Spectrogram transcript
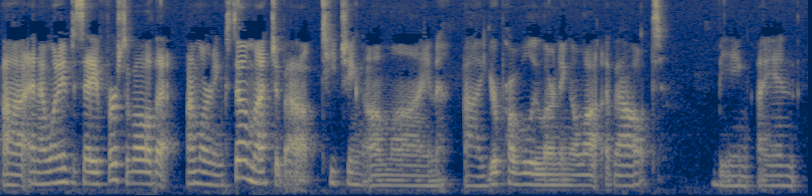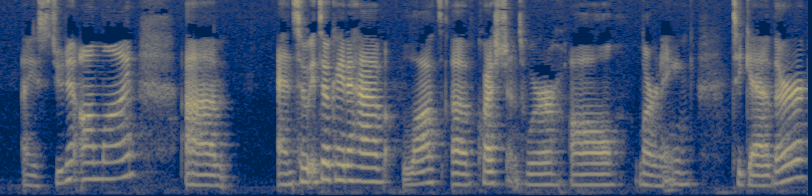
Uh, and I wanted to say, first of all, that I'm learning so much about teaching online. Uh, you're probably learning a lot about being a, a student online. Um, and so it's okay to have lots of questions. We're all learning together.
